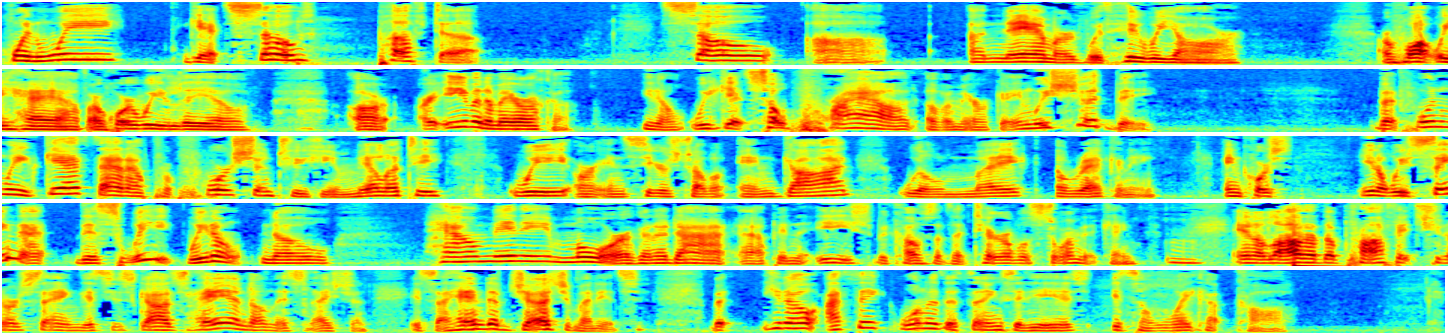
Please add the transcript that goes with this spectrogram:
When we get so puffed up, so uh, enamored with who we are, or what we have, or where we live, or, or even America, You know, we get so proud of America, and we should be. But when we get that out of proportion to humility, we are in serious trouble, and God will make a reckoning. And of course, you know, we've seen that this week. We don't know how many more are going to die up in the east because of the terrible storm that came. Mm. And a lot of the prophets, you know, are saying this is God's hand on this nation. It's a hand of judgment. It's, but you know, I think one of the things it is, it's a wake up call.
